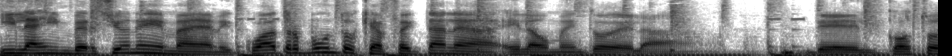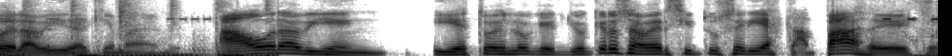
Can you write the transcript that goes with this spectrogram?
y las inversiones en Miami. Cuatro puntos que afectan el aumento de la, del costo de la vida aquí en Miami. Ahora bien, y esto es lo que yo quiero saber si tú serías capaz de esto.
